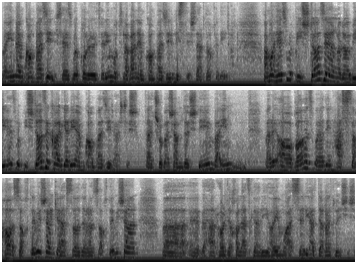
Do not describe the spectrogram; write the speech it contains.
و این امکان پذیر نیست. حزب پرولتاری مطلقا امکان پذیر نیستش در داخل ایران. اما حزب پیشتاز انقلابی حزب پیشتاز کارگری امکان پذیر هستش. تجربهش هم داشتیم و این برای آغاز باید این هسته ها ساخته بشن که هسته ها دارن ساخته میشن و به هر حال دخالتگری های مؤثری حداقل تو این 6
